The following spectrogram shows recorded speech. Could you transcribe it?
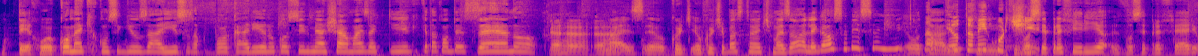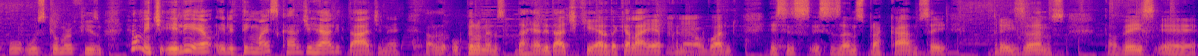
o terror. Como é que eu consegui usar isso? Essa porcaria, eu não consigo me achar mais aqui aqui? O que que tá acontecendo? Uhum, uhum. Mas eu curti, eu curti bastante. Mas, ó, legal saber isso aí, Otávio. Não, eu também que, curti. Que você preferia, você prefere o, o esquemorfismo. Realmente, ele é, ele tem mais cara de realidade, né? Ou pelo menos da realidade que era daquela época, né? Uhum. Agora, esses, esses anos pra cá, não sei, três anos, talvez, é,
